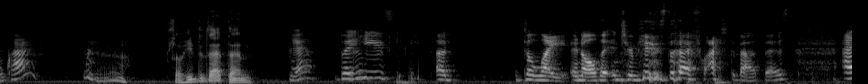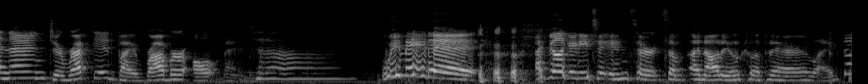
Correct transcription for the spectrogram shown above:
okay. So he did that then. Yeah, but he's, he's a delight in all the interviews that I've watched about this. And then directed by Robert Altman. ta-da! We made it! I feel like I need to insert some an audio clip there, like da,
